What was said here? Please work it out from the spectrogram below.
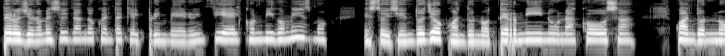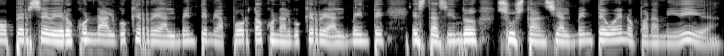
Pero yo no me estoy dando cuenta que el primero infiel conmigo mismo estoy siendo yo cuando no termino una cosa, cuando no persevero con algo que realmente me aporta con algo que realmente está siendo sustancialmente bueno para mi vida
